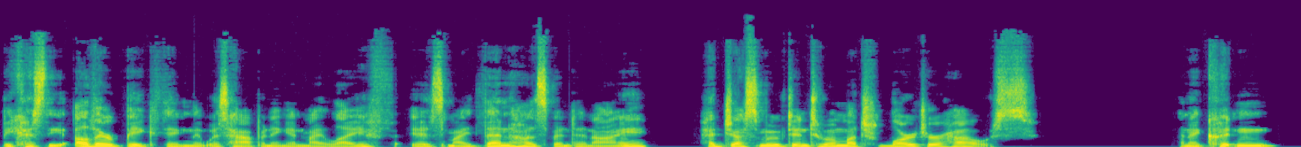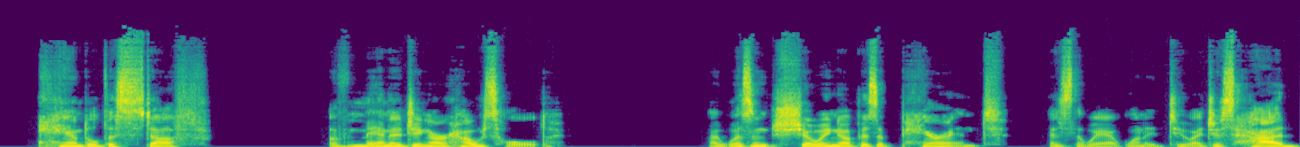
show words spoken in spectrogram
Because the other big thing that was happening in my life is my then husband and I had just moved into a much larger house. And I couldn't handle the stuff of managing our household. I wasn't showing up as a parent as the way I wanted to. I just had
